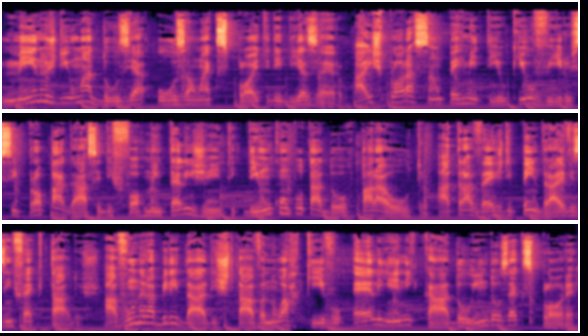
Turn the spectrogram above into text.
menos de uma dúzia usam um exploit de dia zero. A exploração permitiu que o vírus se propagasse de forma inteligente de um computador para outro através de pendrives infectados. A vulnerabilidade estava no arquivo LNK do Windows Explorer,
